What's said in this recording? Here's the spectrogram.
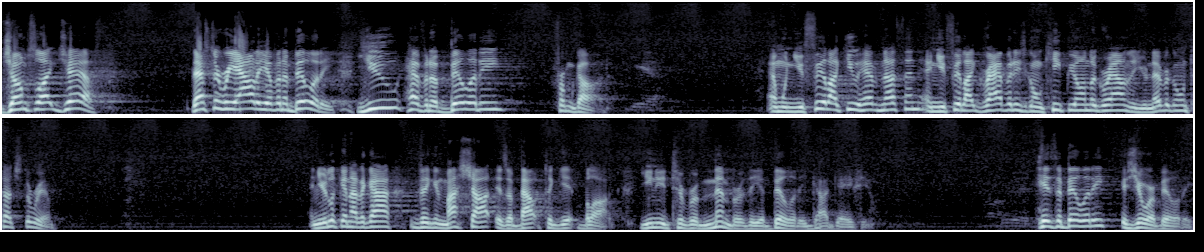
Jumps like Jeff. That's the reality of an ability. You have an ability from God. And when you feel like you have nothing and you feel like gravity's going to keep you on the ground and you're never going to touch the rim. And you're looking at a guy thinking, my shot is about to get blocked. You need to remember the ability God gave you. His ability is your ability.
